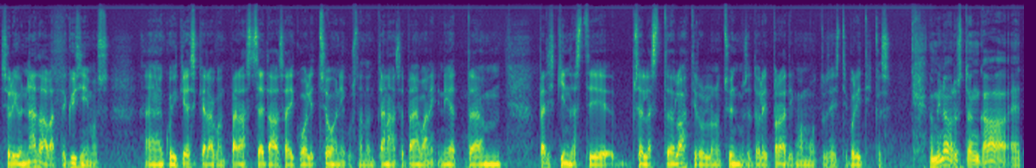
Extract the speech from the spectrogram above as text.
see oli ju nädalate küsimus äh, kui Keskerakond pärast seda sai koalitsiooni, kus nad on tänase päevani, nii et ähm, päris kindlasti sellest lahti rullunud sündmused olid paradigma muutus Eesti poliitikas. no minu arust on ka, et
